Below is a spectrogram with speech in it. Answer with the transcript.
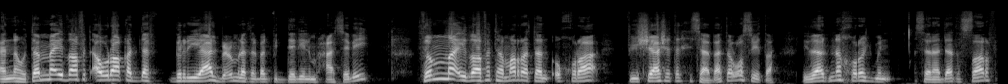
أنه تم إضافة أوراق الدفع بالريال بعملة البنك في الدليل المحاسبي ثم إضافتها مرة أخرى في شاشة الحسابات الوسيطة. لذلك نخرج من سندات الصرف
